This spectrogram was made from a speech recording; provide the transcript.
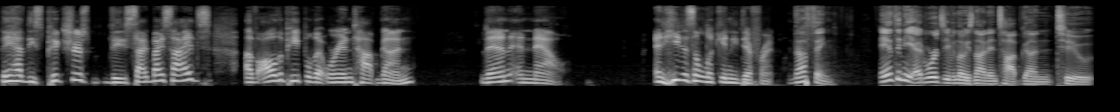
they had these pictures, these side by sides of all the people that were in Top Gun then and now. And he doesn't look any different. Nothing. Anthony Edwards, even though he's not in Top Gun 2,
